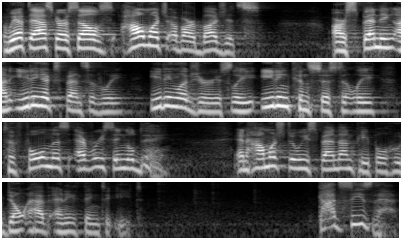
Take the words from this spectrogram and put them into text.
We have to ask ourselves how much of our budgets are spending on eating expensively, eating luxuriously, eating consistently to fullness every single day? And how much do we spend on people who don't have anything to eat? God sees that.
